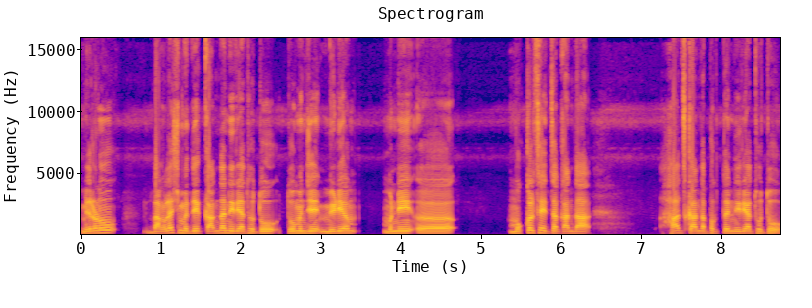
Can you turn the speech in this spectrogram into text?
मित्रांनो बांगलादेशमध्ये कांदा निर्यात होतो तो म्हणजे मीडियम म्हणजे मोकलसाईचा मोकल साईजचा कांदा हाच कांदा फक्त निर्यात होतो.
